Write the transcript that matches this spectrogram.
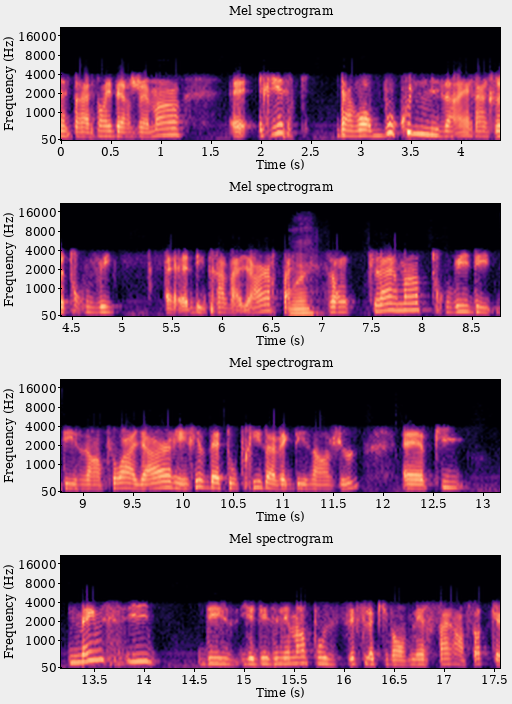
restauration, hébergement, euh, risquent d'avoir beaucoup de misère à retrouver euh, des travailleurs parce Ouais. qu'ils ont clairement trouvé des, des emplois ailleurs et risquent d'être aux prises avec des enjeux. Euh, puis même si des- il y a des éléments positifs là, qui vont venir faire en sorte que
